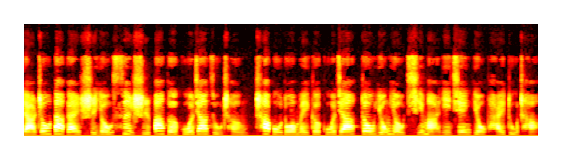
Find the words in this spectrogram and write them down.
亚洲大概是由四十八个国家组成，差不多每个国家都拥有起码一间有牌赌场。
